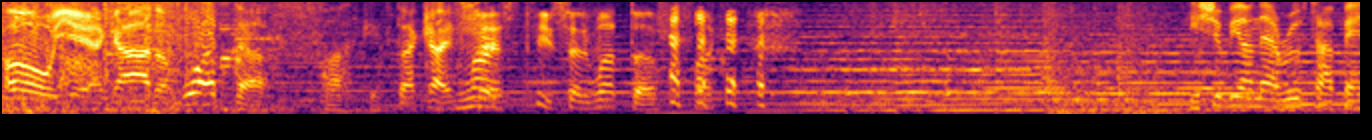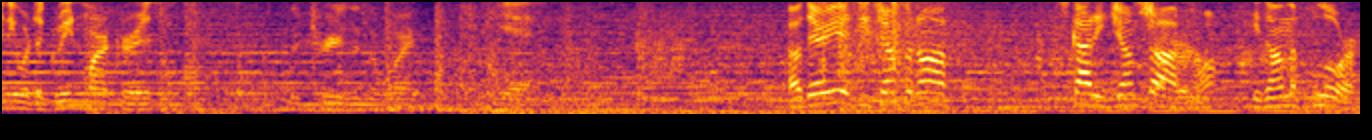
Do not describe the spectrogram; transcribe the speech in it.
Oh yeah, I got him. What the fuck? That guy's Mark. pissed. He said, "What the fuck?" He should be on that rooftop, Andy, where the green marker is. The tree's in the way. Yeah. Oh, there he is. He's jumping off. Scotty jumped Jumping off. off? He's on the floor.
